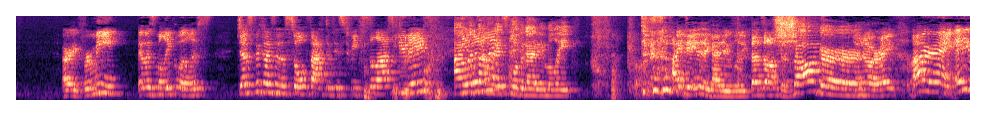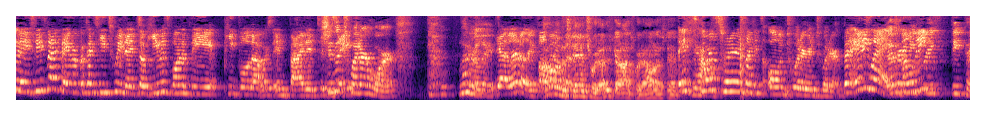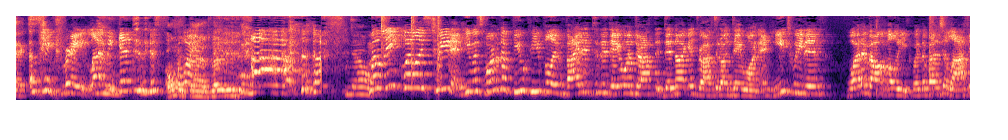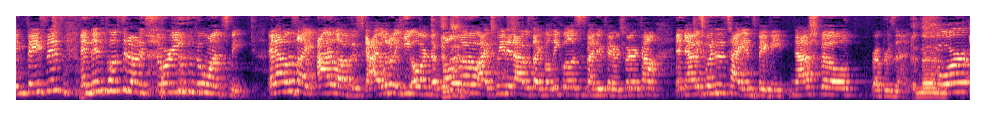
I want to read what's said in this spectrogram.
All right, for me, it was Malik Willis, just because of the sole fact of his tweets the last few days. I went to high school with a guy named Malik. Oh my God. I dated a guy named Malik. That's awesome. I Shocker. know, right? All right. Anyways, he's my favorite because he tweeted. So he was one of the people that was invited to. She's the a date. Twitter whore. Literally. Yeah, literally. Follow I don't him on Twitter. understand Twitter. I just got on Twitter. I don't understand. It's Yeah. sports Twitter is like its own Twitter in Twitter. But anyway, Those are gonna Malik. free feet pics. Okay, great. Let me get to this point. OnlyFans, baby. Ah! No. Malik Willis tweeted. He was one of the few people invited to the day one draft that did not get drafted on day one, and he tweeted. What about Malik with a bunch of laughing faces and then posted on his story, Who wants me? And I was like, I love this guy. Literally, he earned a And follow. then- I tweeted, I was like, Malik Willis is my new favorite Twitter account. And now he's going to the Titans, baby. Nashville represent. And then Four hours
